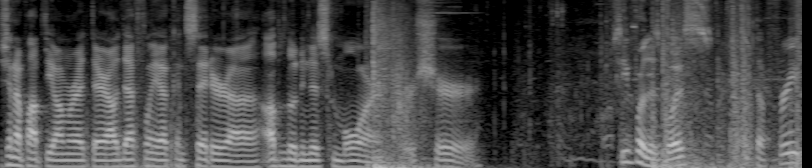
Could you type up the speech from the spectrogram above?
Shouldn't have popped the armor right there. I'll definitely uh, consider uh, uploading this more, for sure. See for this, boys. What the freak?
